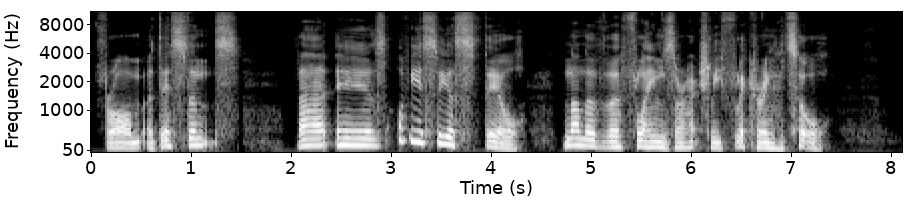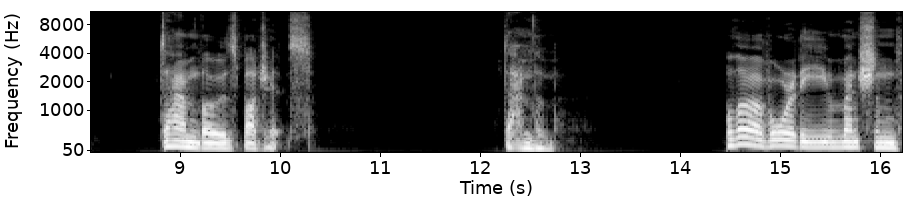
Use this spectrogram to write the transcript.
from a distance that is obviously a still. None of the flames are actually flickering at all. Damn those budgets. Damn them. Although I've already mentioned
